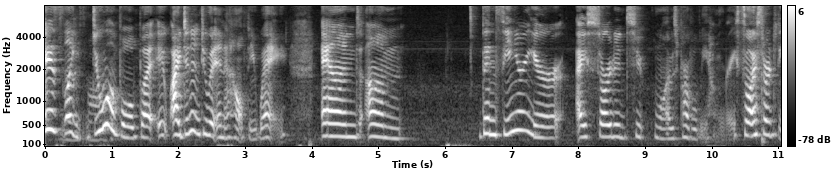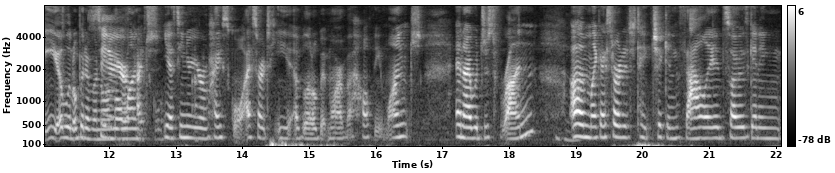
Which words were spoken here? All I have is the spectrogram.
is like small. doable, but it I didn't do it in a healthy way, and um, then senior year. I started to well, I was probably hungry, so I started to eat a little bit of a Senior normal year of high lunch. Yeah, senior year of high school, I started to eat a little bit more of a healthy lunch, and I would just run. Mhm. Um, like I started to take chicken salad, so I was getting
